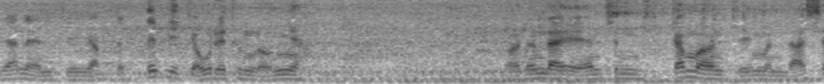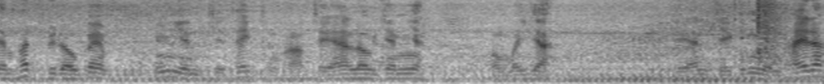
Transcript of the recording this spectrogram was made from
Giá này anh chị gặp trực tiếp với chủ để thương lượng nha. Và đến đây thì em xin cảm ơn chị mình đã xem hết video của em. Nếu như anh chị thấy phù hợp thì alo cho em nha còn bây giờ, thì anh chị cũng nhìn thấy đó,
